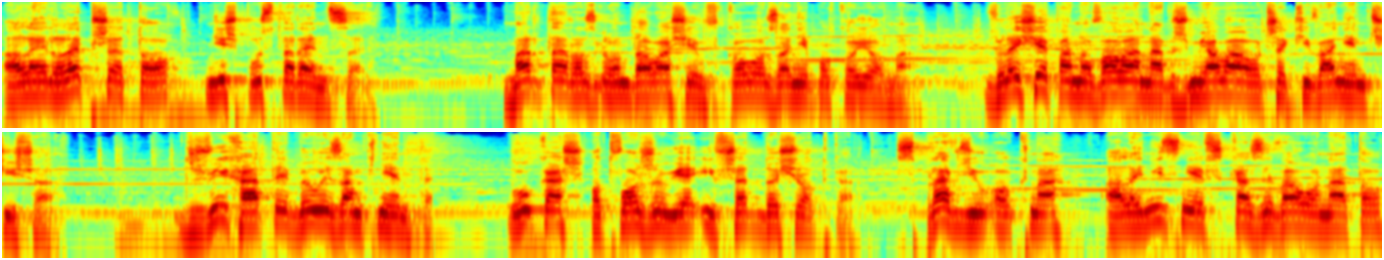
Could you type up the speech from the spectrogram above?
ale lepsze to niż puste ręce. Marta rozglądała się w koło zaniepokojona. W lesie panowała nabrzmiała oczekiwaniem cisza. Drzwi chaty były zamknięte. Łukasz otworzył je i wszedł do środka. Sprawdził okna, ale nic nie wskazywało na to,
